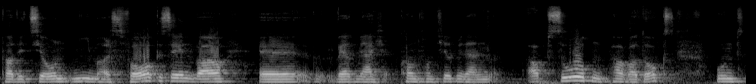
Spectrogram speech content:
Tradition niemals vorgesehen war, äh, werden wir eigentlich konfrontiert mit einem absurden Paradox. Und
